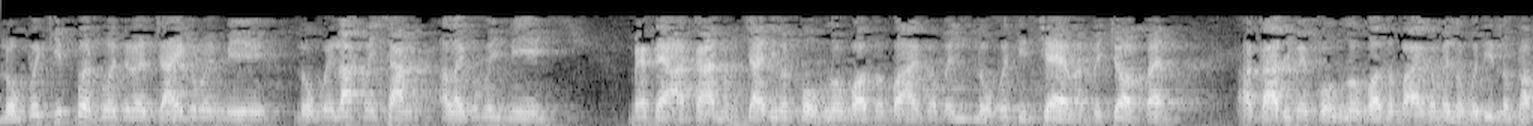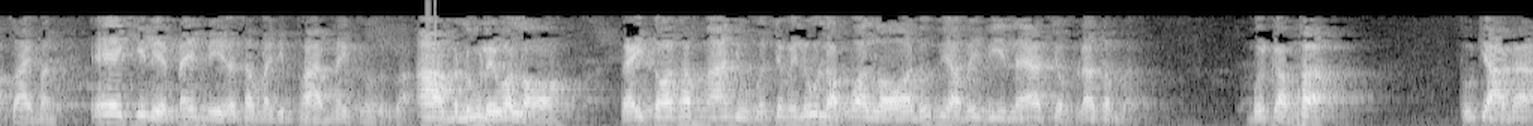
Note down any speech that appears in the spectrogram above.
หลงไปคิดเปิดเผยใจก็ไม่มี หลงไปรักไปชังอะไรก็ไม่มี แม้แต่อาการของใจที่มันโปร่งโล่งเบาสบายก็ไม่หลงไปติดแช่มันไปชอบมันอาการที่ไม่โปร่งโล่งเบาสบายก็ไม่หลงไปดิ้นรนผลักสายมัน เอ๊กิเลสไม่มีแล้วทำไมนิพพานไม่เกิดวะอ้าวมันรู้เลยว่ารอ แต่ตอนทำงานอยู่มันจะไม่รู้หรอกว่ารอหรืออย่างไม่มีแล้ว จบแล้วทำเหมือนกับว่าทุกอย่างอะ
